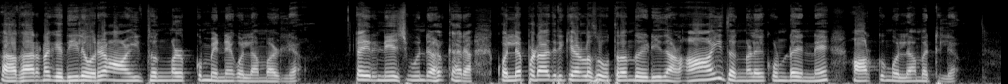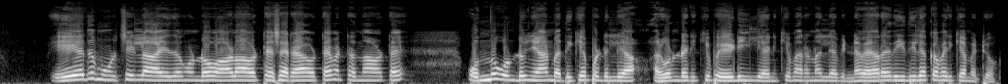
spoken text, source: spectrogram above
സാധാരണഗതിയിൽ ഒരു ആയുധങ്ങൾക്കും എന്നെ കൊല്ലാൻ പാടില്ല. കൈരണ്യേശുവിന്റെ ആൾക്കാരാ. കൊല്ലപ്പെടാതിരിക്കാനുള്ള സൂത്രം തേടിയതാണ്. ആയുധങ്ങളെ കൊണ്ട് എന്നെ ആർക്കും കൊല്ലാൻ പറ്റില്ല. ഏത് മൂർച്ചയുള്ള ആയുധം കൊണ്ടോ വാളാവട്ടെ ശരാവട്ടെ മറ്റൊന്നാവട്ടെ ഒന്നുകൊണ്ടും ഞാൻ വധിക്കപ്പെടില്ല. അതുകൊണ്ട് എനിക്ക് പേടിയില്ല എനിക്ക് മരണമില്ല. പിന്നെ വേറെ രീതിയിലൊക്കെ മരിക്കാൻ പറ്റുമോ?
